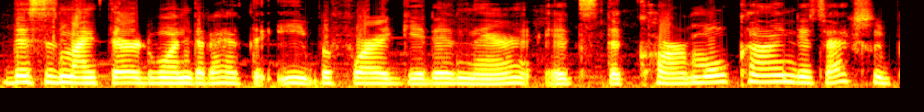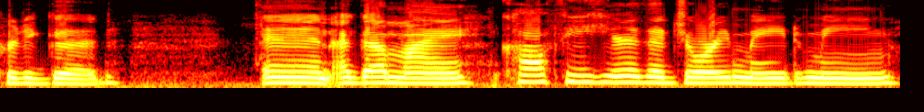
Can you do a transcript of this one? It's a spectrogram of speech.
this is my third one that I have to eat before I get in there. It's the caramel kind. It's actually pretty good. And I got my coffee here that Jory made me.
